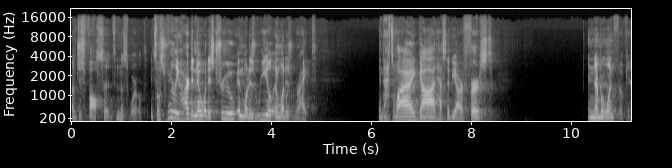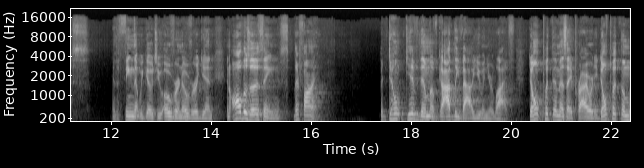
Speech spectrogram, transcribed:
of just falsehoods in this world. And so it's really hard to know what is true and what is real and what is right. And that's why God has to be our first and number one focus. And the thing that we go to over and over again. And all those other things, they're fine. But don't give them of godly value in your life. Don't put them as a priority. Don't put them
